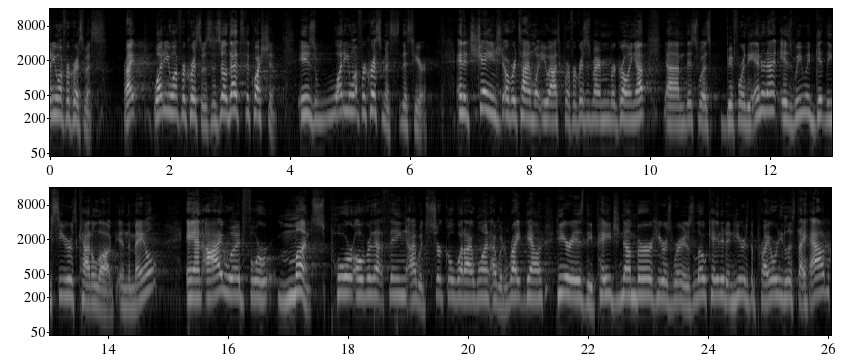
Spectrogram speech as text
do you want for Christmas? Right? What do you want for Christmas? And so that's the question is what do you want for Christmas this year? And it's changed over time what you ask for for Christmas. I remember growing up, um, this was before the internet, is we would get the Sears catalog in the mail. And I would, for months, pour over that thing. I would circle what I want. I would write down here is the page number, here's where it is located, and here's the priority list I have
